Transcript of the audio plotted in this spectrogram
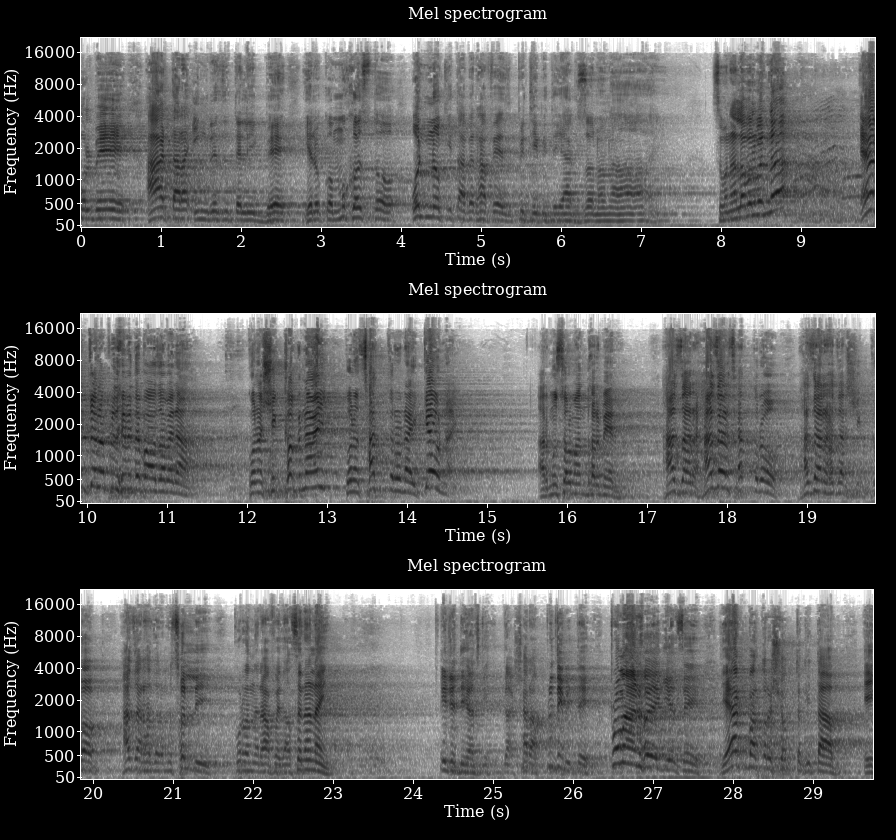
বলবে, আর তারা ইংরেজিতে লিখবে। এরকম মুখস্থ অন্য কিতাবের হাফেজ পৃথিবীতে একজনও নাই। সুমান আল্লাহ বলবেন না? একজনও পৃথিবীতে পাওয়া যাবে না। কোনো শিক্ষক নাই, কোনো ছাত্র নাই, কেউ নাই। আর মুসলমান ধর্মের হাজার হাজার ছাত্র, হাজার হাজার শিক্ষক, হাজার হাজার মুসল্লি কোরআনের হাফেজ আছে না নাই? এটা দিয়ে আজকে সারা পৃথিবীতে প্রমাণ হয়ে গিয়েছে যে একমাত্র সত্য কিতাব, এই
